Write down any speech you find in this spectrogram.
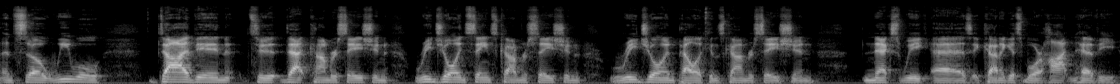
And so we will dive in to that conversation, rejoin Saints conversation, rejoin Pelicans conversation next week as it kind of gets more hot and heavy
